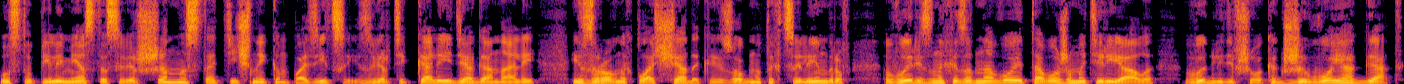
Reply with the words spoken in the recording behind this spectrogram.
уступили место совершенно статичной композиции из вертикали и диагоналей, из ровных площадок и изогнутых цилиндров, вырезанных из одного и того же материала, выглядевшего как живой агат,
